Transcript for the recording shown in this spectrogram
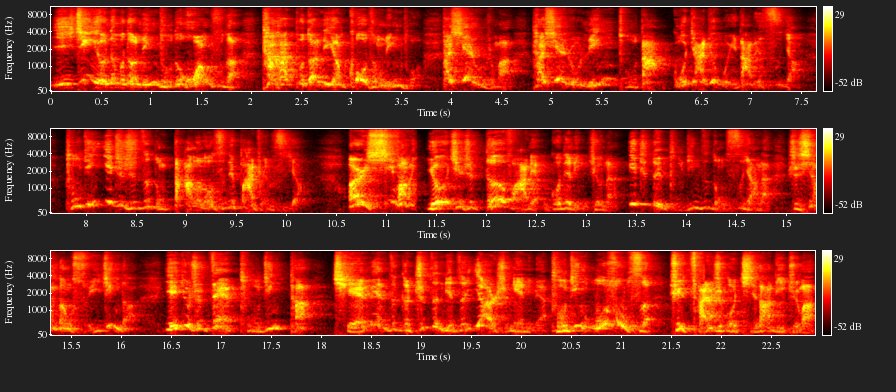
已经有那么多领土都荒芜了，他还不断的要扩充领土，他陷入什么？他陷入领土大国家就伟大的思想。普京一直是这种大俄罗斯的霸权思想。而西方，尤其是德法两国的领袖呢，一直对普京这种思想呢是相当绥靖的。也就是在普京他前面这个执政的这一二十年里面，普京无数次去蚕食过其他地区嘛，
